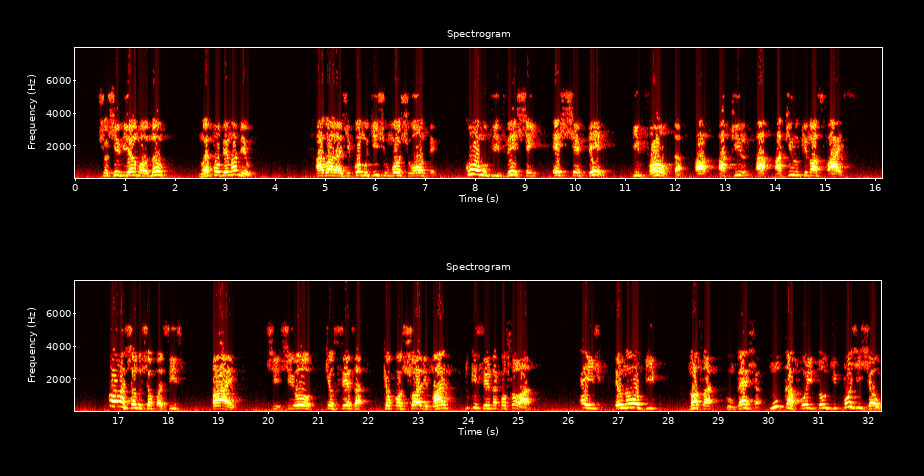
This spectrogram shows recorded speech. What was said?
Se você me ama ou não, não é problema meu. Agora, como disse o moço ontem, como viver sem receber de volta a, aquilo, a, aquilo que nós faz? Qual a oração do São Francisco? Pai, Senhor, que eu seja que eu console mais do que seja consolado. É isso. Eu não obrigo. Nossa conversa nunca foi em tom de posição.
